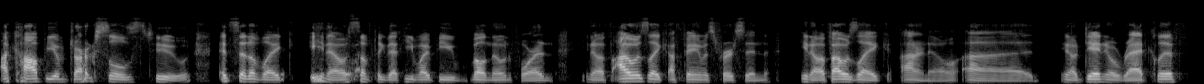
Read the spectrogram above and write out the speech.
a copy of Dark Souls 2 instead of like, you know, something that he might be well known for and you know, if I was like a famous person, you know, if I was like, I don't know, uh, you know, Daniel Radcliffe,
